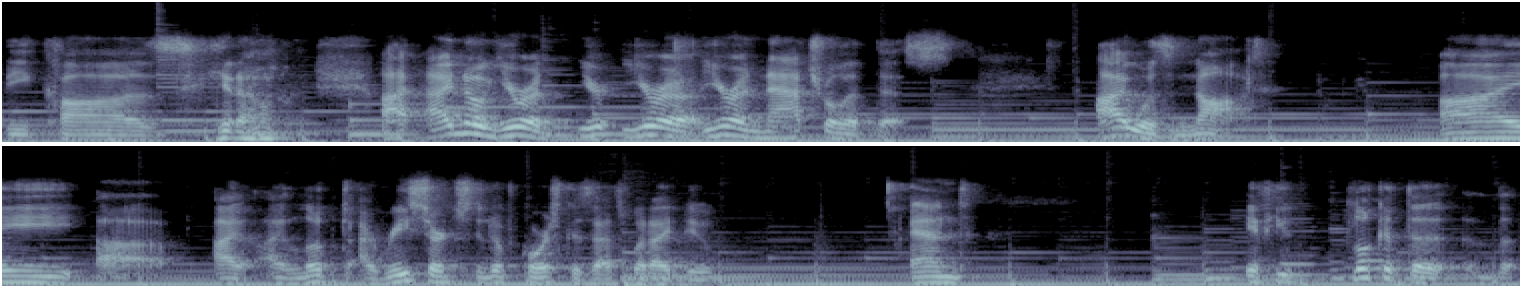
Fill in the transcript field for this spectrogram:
because, you know, I, I know you're a you're you're a you're a natural at this. I was not. I uh, I, I looked, I researched it, of course, because that's what I do. And if you look at the, the,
